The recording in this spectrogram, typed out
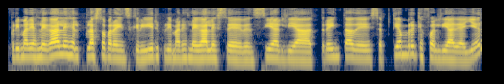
primarias legales. El plazo para inscribir primarias legales se vencía el día 30 de septiembre, que fue el día de ayer.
